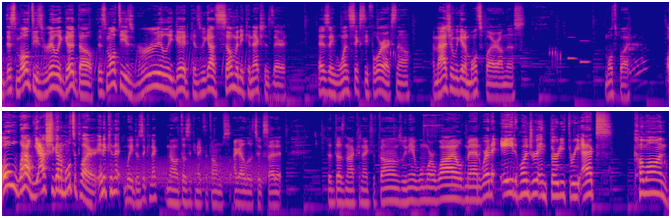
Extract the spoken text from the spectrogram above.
This multi is really good, though. This multi is really good because we got so many connections there. That is a 164x now. Imagine we get a multiplier on this. Multiply. Oh, wow. We actually got a multiplier. And it connect. Wait, does it connect? No, it doesn't connect the thumbs. I got a little too excited. That does not connect the thumbs. We need one more wild, man. We're at 833x. Come on.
